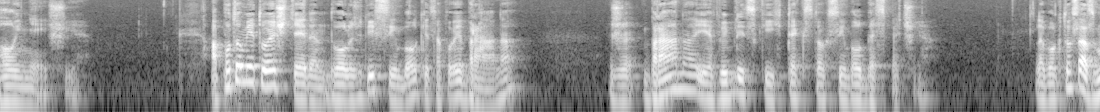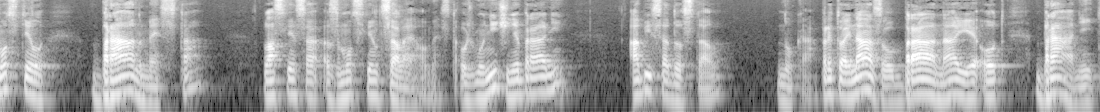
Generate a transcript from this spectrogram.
hojnejšie. A potom je tu ešte jeden dôležitý symbol, keď sa povie brána, že brána je v biblických textoch symbol bezpečia. Lebo kto sa zmocnil brán mesta, vlastne sa zmocnil celého mesta. Už mu nič nebráni, aby sa dostal dnuka. Preto aj názov brána je od brániť.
